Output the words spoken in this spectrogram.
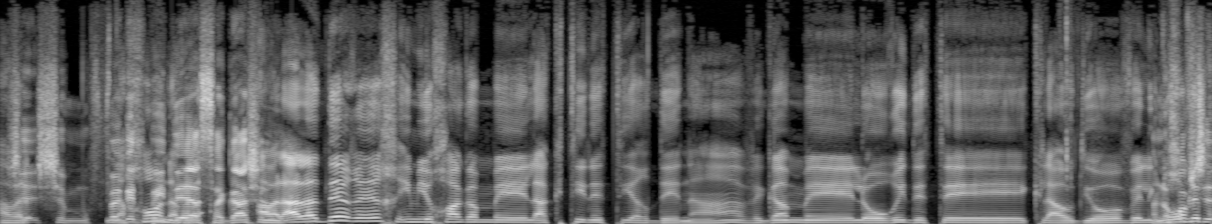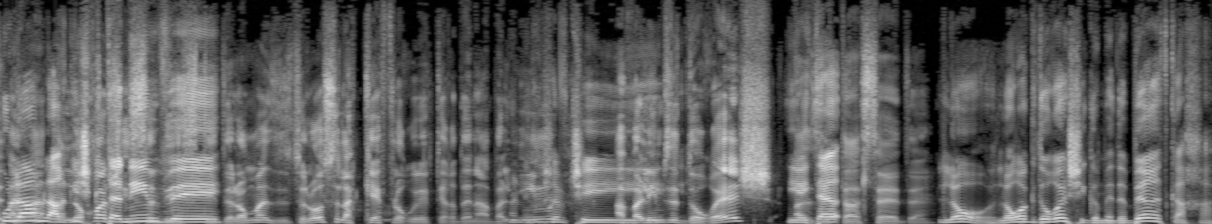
אבל- ש- שמופגת נכון, בידי אבל- השגה של... אבל על הדרך, אם יכולה גם uh, להקטין את ירדנה, וגם uh, להוריד את uh, קלאודיו, אני לא ולגרום חושב ש- לכולם אני- אני לא להרגיש חושב שהיא קטנים, ו... סדיסטית, זה לא- זה לא עושה לה כיף להוריד את ירדנה, אבל אם- שהיא... אבל אם זה דורש, היא אז הייתה- היא תעשה את זה. לא, לא רק דורש, היא גם מדברת ככה.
